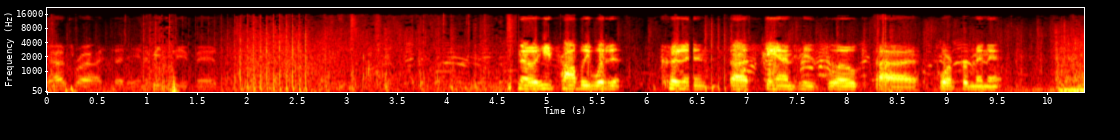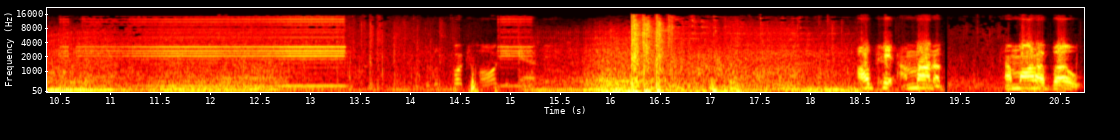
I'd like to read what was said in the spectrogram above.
That's right, I said enemy teammates. No, he probably wouldn't, couldn't uh, stand his low uh, score per minute. Who the fuck's honking at me? I'll take. I'm on a. I'm on a boat.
